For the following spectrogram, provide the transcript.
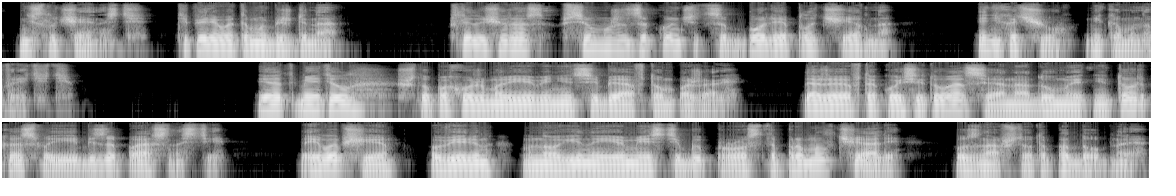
— не случайность. Теперь я в этом убеждена. В следующий раз все может закончиться более плачевно. Я не хочу никому навредить». Я отметил, что, похоже, Мария винит себя в том пожаре. Даже в такой ситуации она думает не только о своей безопасности, да и вообще, уверен, многие на ее месте бы просто промолчали, узнав что-то подобное.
